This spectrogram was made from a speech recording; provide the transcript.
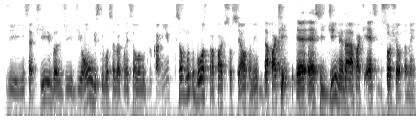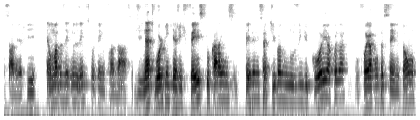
de iniciativas, de, de ONGs que você vai conhecer ao longo do caminho, que são muito boas para a parte social também, da parte SD, né, da parte S de social também, sabe? Acho que é um dos exemplos que eu tenho para dar, assim, de networking que a gente fez, que o cara fez a iniciativa, nos indicou e a coisa foi acontecendo. Então,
